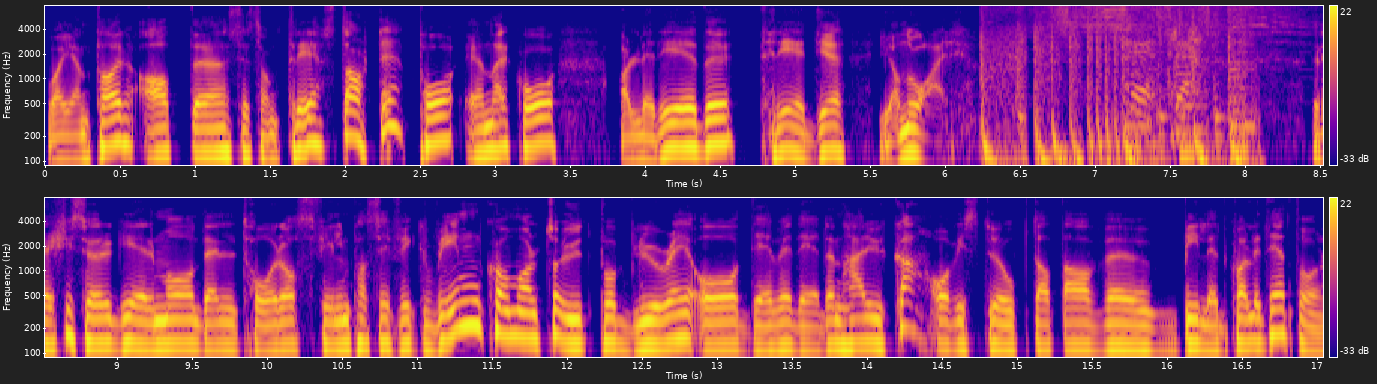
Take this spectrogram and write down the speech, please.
Og jeg gjentar at eh, sesong tre starter på NRK allerede 3. januar. Regissør Guillermo del Toros film Pacific Rim kom altså ut på Blu-ray og DVD denne uka, og hvis du er opptatt av eh, billedkvalitet og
